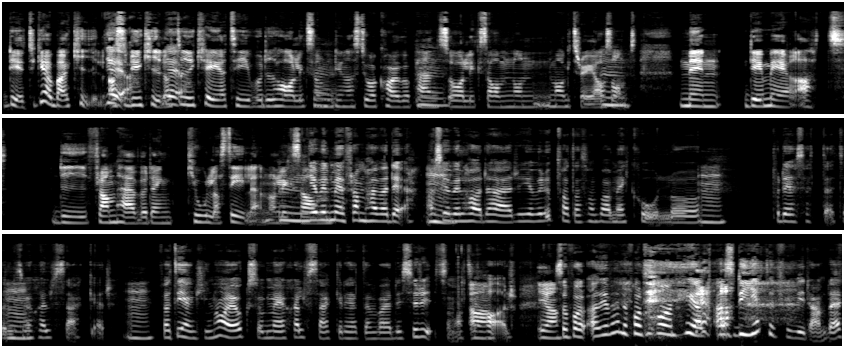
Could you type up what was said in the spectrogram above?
det tycker jag bara är kul. Ja, Alltså det är kul att. Mm. du är kreativ och du har liksom dina stora cargo pants och liksom någon magtröja och sånt. Men det är mer att du framhäver den coola stilen och liksom Mm, jag vill mer framhäva det. Alltså jag vill ha det här, jag vill uppfattas som bara mer cool och på det sättet och liksom är självsäker. Mm. För att egentligen har jag också mer självsäkerhet än vad det ser ut som att jag Ja. har. Ja. Så folk, alltså jag vet inte, folk har en helt, alltså det är jätteförvirrande.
